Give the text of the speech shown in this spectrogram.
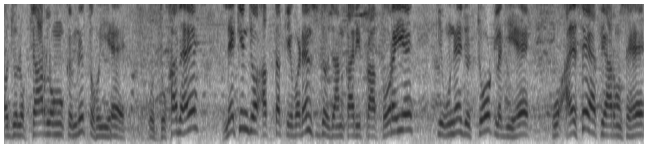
और जो लोग चार लोगों की मृत्यु हुई है वो दुखद है लेकिन जो अब तक एविडेंस जो जानकारी प्राप्त हो रही है कि उन्हें जो चोट लगी है, वो ऐसे हथियारों से है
